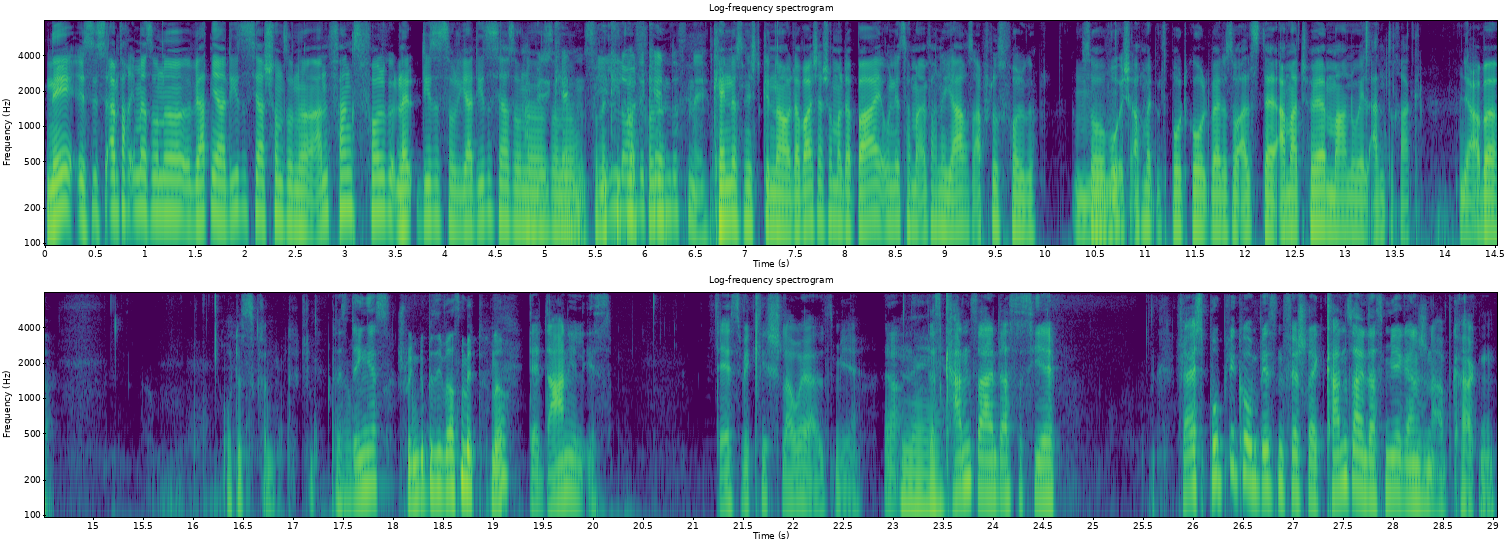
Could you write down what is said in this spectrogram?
Nee, es ist einfach immer so eine, wir hatten ja dieses Jahr schon so eine Anfangsfolge, ne, dieses so, ja, dieses Jahr so eine, so eine, so eine viele Leute kennen das nicht. Kennen das nicht genau, da war ich ja schon mal dabei und jetzt haben wir einfach eine Jahresabschlussfolge. So, wo ich auch mit ins Boot geholt werde, so als der Amateur Manuel Antrag. Ja, aber. Oh, das kann. Das Ding ist, Schwingt ein bisschen was mit, ne? der Daniel ist, der ist wirklich schlauer als mir. Ja. Nee. Das kann sein, dass es hier vielleicht das Publikum ein bisschen verschreckt. Kann sein, dass wir ganz schön abkacken.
